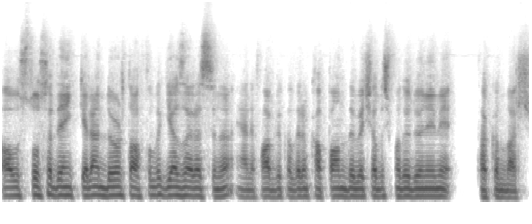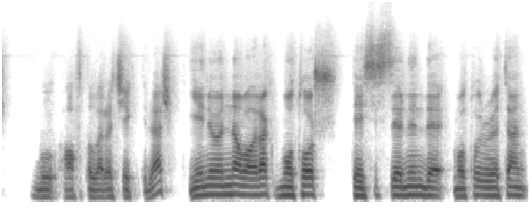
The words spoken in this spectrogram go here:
Ağustos'a denk gelen 4 haftalık yaz arasını yani fabrikaların kapandığı ve çalışmadığı dönemi takımlar bu haftalara çektiler. Yeni önlem olarak motor tesislerinin de motor üreten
